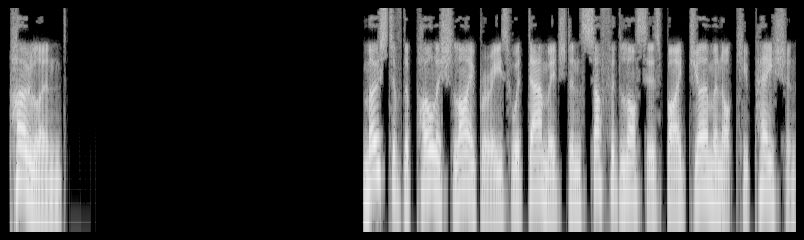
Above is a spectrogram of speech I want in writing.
Poland Most of the Polish libraries were damaged and suffered losses by German occupation,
